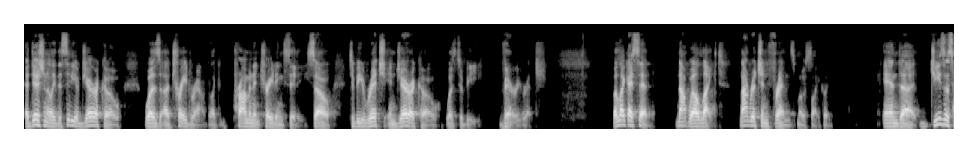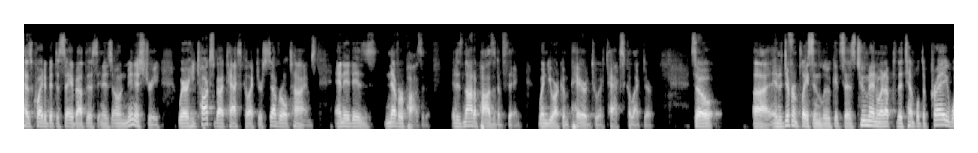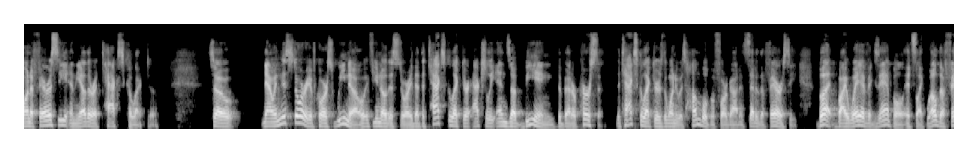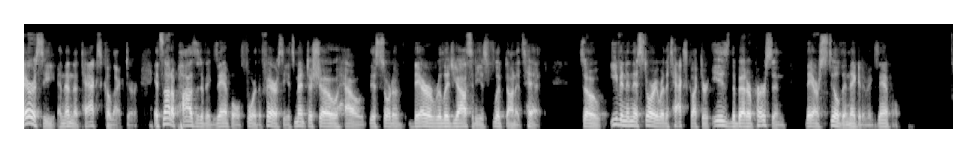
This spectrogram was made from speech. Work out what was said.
Additionally, the city of Jericho was a trade route, like prominent trading city. So to be rich in Jericho was to be very rich. But like I said, not well liked, not rich in friends, most likely. And uh, Jesus has quite a bit to say about this in his own ministry, where he talks about tax collectors several times, and it is never positive. It is not a positive thing when you are compared to a tax collector. So, uh, in a different place in Luke, it says, Two men went up to the temple to pray, one a Pharisee and the other a tax collector. So, now in this story, of course, we know, if you know this story, that the tax collector actually ends up being the better person. The tax collector is the one who is humble before God instead of the Pharisee. But by way of example, it's like, well, the Pharisee and then the tax collector. It's not a positive example for the Pharisee. It's meant to show how this sort of their religiosity is flipped on its head. So even in this story where the tax collector is the better person, they are still the negative example.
